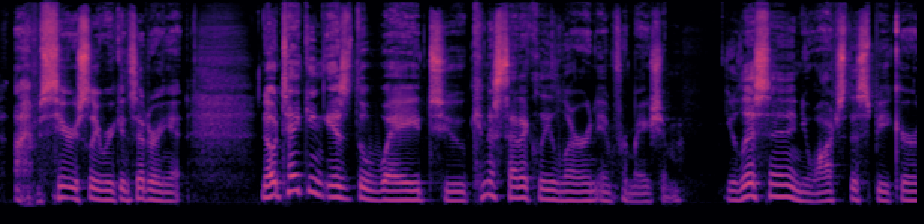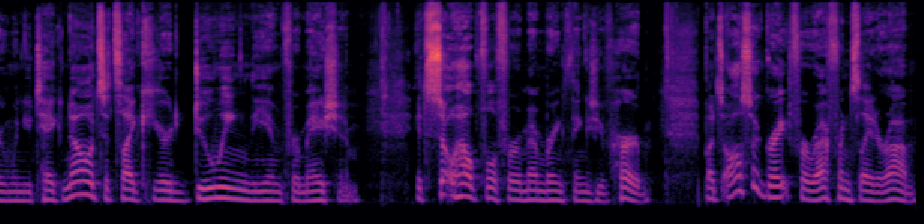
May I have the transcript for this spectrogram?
I'm seriously reconsidering it. Note taking is the way to kinesthetically learn information. You listen and you watch the speaker, and when you take notes, it's like you're doing the information. It's so helpful for remembering things you've heard, but it's also great for reference later on.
